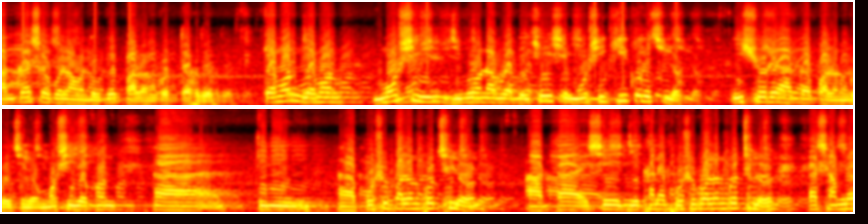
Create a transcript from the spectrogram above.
আজ্ঞা সকল আমাদেরকে পালন করতে হবে। কেমন যেমন মসির জীবন আমরা দেখি সে মসি কি করেছিল? ঈশ্বরের আজ্ঞা পালন করেছিল। মসি যখন তিনি আহ, পশুপালন করছিল আর তা সে যেখানে পশুপালন করছিল তার সামনে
